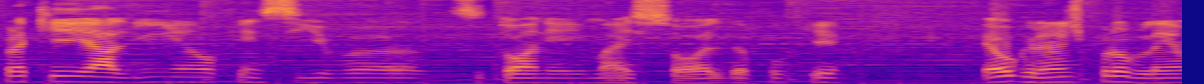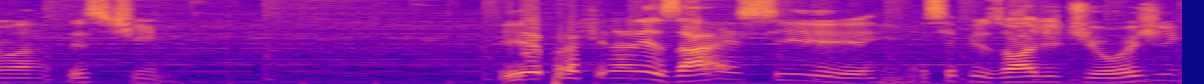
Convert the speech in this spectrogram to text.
para que a linha ofensiva se torne mais sólida, porque é o grande problema desse time. E para finalizar esse, esse episódio de hoje,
